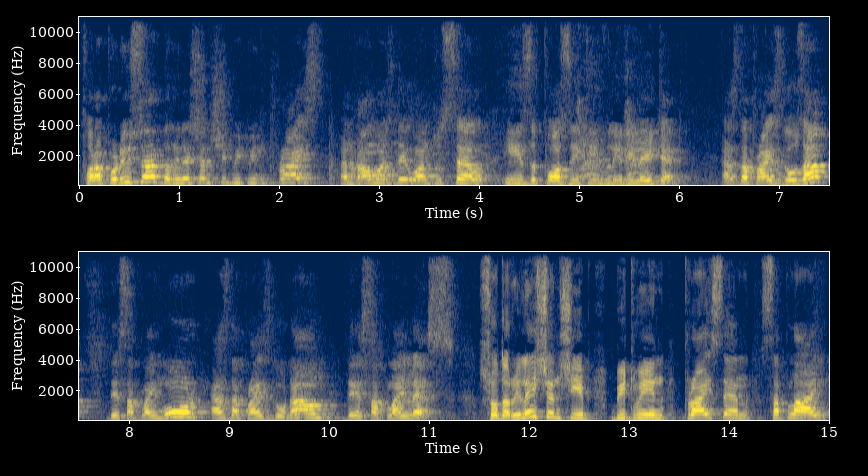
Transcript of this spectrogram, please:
For a producer, the relationship between price and how much they want to sell is positively related. As the price goes up, they supply more. As the price go down, they supply less. So the relationship between price and supply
